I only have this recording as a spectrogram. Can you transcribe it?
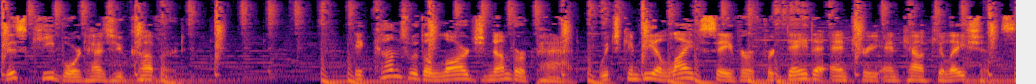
this keyboard has you covered. It comes with a large number pad, which can be a lifesaver for data entry and calculations.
